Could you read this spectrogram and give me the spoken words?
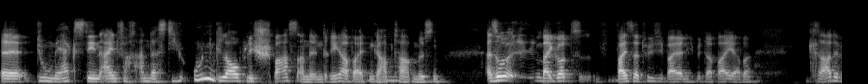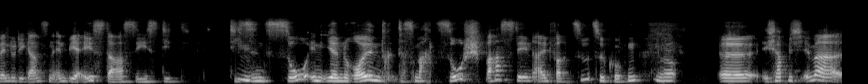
äh, du merkst denen einfach an, dass die unglaublich Spaß an den Dreharbeiten gehabt haben müssen. Also, mein Gott, weiß natürlich, ich war ja nicht mit dabei, aber gerade wenn du die ganzen NBA-Stars siehst, die, die hm. sind so in ihren Rollen, das macht so Spaß, denen einfach zuzugucken. Ja. Äh, ich habe mich immer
